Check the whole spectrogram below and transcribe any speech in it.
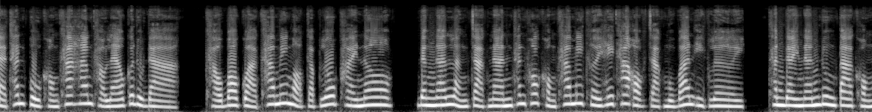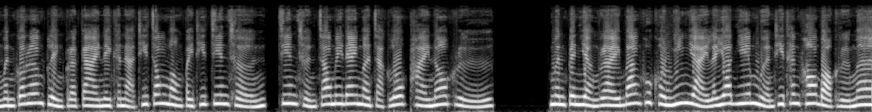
แต่ท่านปู่ของข้าห้ามเขาแล้วก็ดุดา เขาบอกว่าข้าไม่เหมาะกับโลกภายนอก ดังนั้นหลังจากนั้นท่านพ่อของข้าไม่เคยให้ข้าออกจากหมู่บ้านอีกเลย ทันใดนั้นดวงตาของมันก็เริ่มเปล่งประกายในขณะที่จ้องมองไปที่เจี้ยนเฉิน เจี้ยนเฉินเจ้าไม่ได้มาจากโลกภายนอกหรือ มันเป็นอย่างไรบ้างผู้คนยิ่งใหญ่และยอดเยี่ยมเหมือนที่ท่านพ่อบอกหรือไม่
